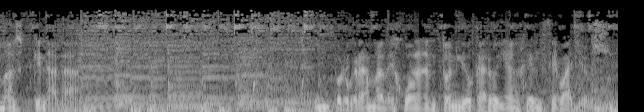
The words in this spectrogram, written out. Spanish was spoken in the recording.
Más que nada. Un programa de Juan Antonio Caro y Ángel Ceballos.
